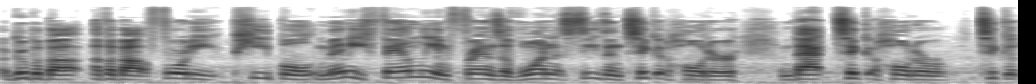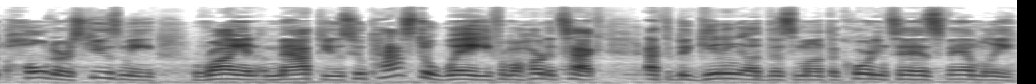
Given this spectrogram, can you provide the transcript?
A group about, of about 40 people, many family and friends of one season ticket holder, that ticket holder, ticket holder, excuse me, Ryan Matthews, who passed away from a heart attack at the beginning of this month, according to his family.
